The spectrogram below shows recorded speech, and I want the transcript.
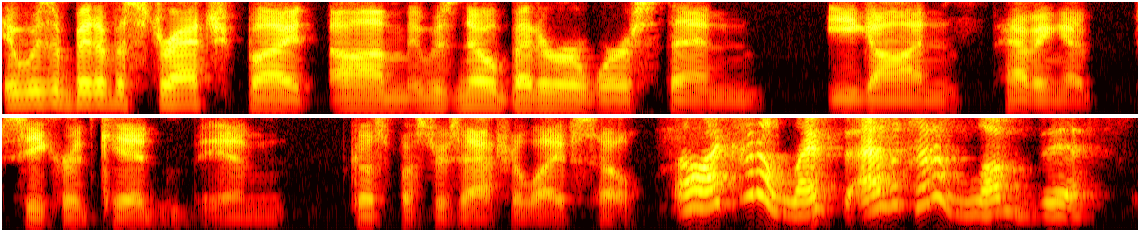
it was a bit of a stretch, but um, it was no better or worse than Egon having a secret kid in Ghostbusters Afterlife. So oh I kind of liked I kind of love this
